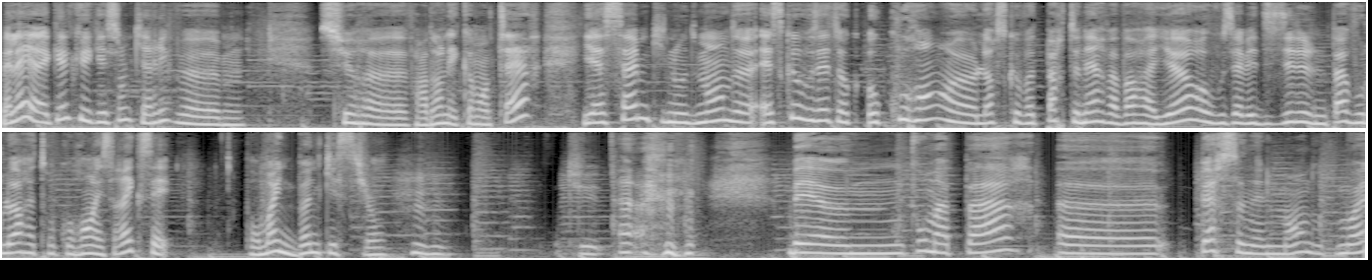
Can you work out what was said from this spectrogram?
Mais là, il y a quelques questions qui arrivent euh, sur, euh, enfin, dans les commentaires. Il y a Sam qui nous demande est-ce que vous êtes au, au courant euh, lorsque votre partenaire va voir ailleurs ou vous avez décidé de ne pas vouloir être au courant? Et c'est vrai que c'est pour moi une bonne question. Tu- Ah. Ben, euh, pour ma part, euh, personnellement, donc moi,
